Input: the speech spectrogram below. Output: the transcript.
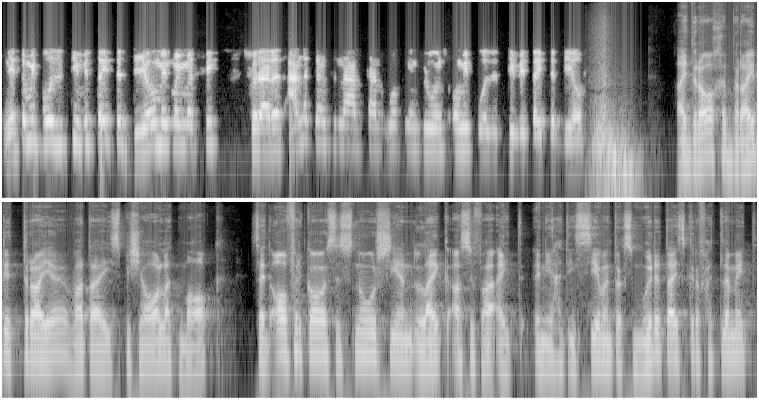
net om die positiwiteit te deel met my musiek sodat dit ander kunstenaars kan ook influence om die positiwiteit te deel. Hy dra gebreide truie wat hy spesiaal laat maak. Suid-Afrika se snorseun lyk asof hy uit in die 1970s modetydskrif geklim het.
